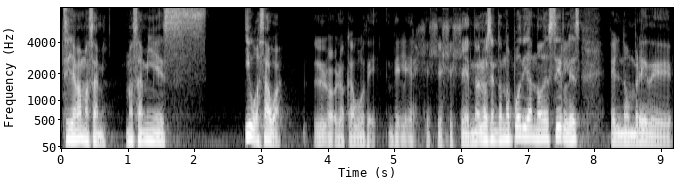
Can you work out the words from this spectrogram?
se llama Masami. Masami es Iwasawa. Lo, lo acabo de, de leer. Jejeje. No, lo siento, no podía no decirles el nombre de,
